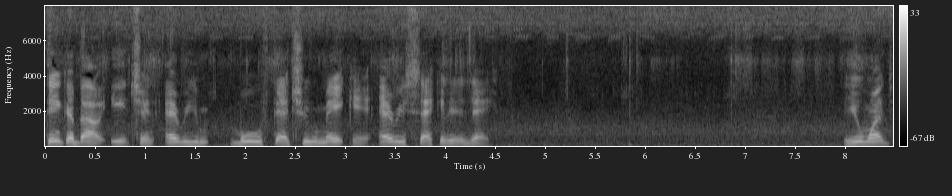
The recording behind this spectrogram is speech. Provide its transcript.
Think about each and every move that you make in every second of the day. You want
